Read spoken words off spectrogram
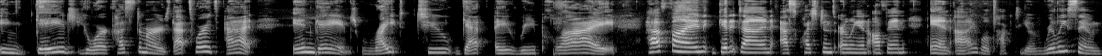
engage your customers. That's where it's at. Engage, write to get a reply. Have fun, get it done, ask questions early and often, and I will talk to you really soon.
